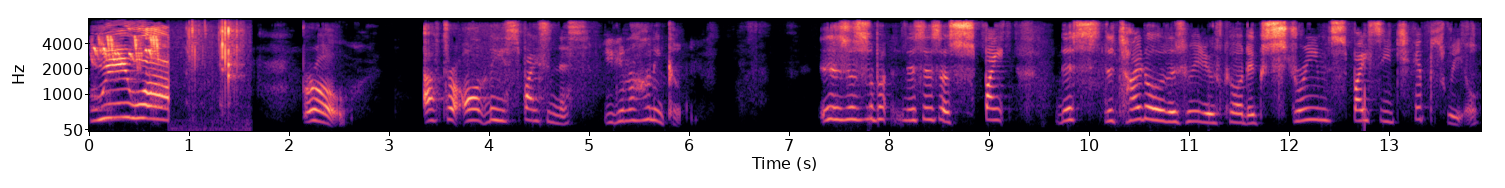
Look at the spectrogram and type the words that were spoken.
Wee wow! Bro, after all these spiciness, you get a honeycomb. This is a, this is a spite. This the title of this video is called Extreme Spicy Chips Wheel,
